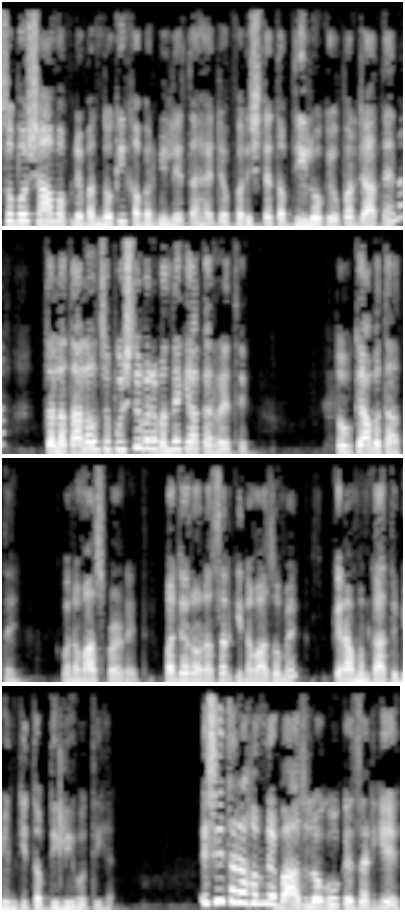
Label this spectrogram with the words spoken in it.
صبح و شام اپنے بندوں کی خبر بھی لیتا ہے۔ جب فرشتے تبدیل ہو کے اوپر جاتے ہیں نا، تو اللہ تعالیٰ ان سے پوچھتے میرے بندے کیا کر رہے تھے؟ تو وہ کیا بتاتے ہیں؟ وہ نماز پڑھ رہے تھے۔ فجر اور اثر کی نمازوں میں کرامن کاتبین کی تبدیلی ہوتی ہے۔ اسی طرح ہم نے بعض لوگوں کے ذریعے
